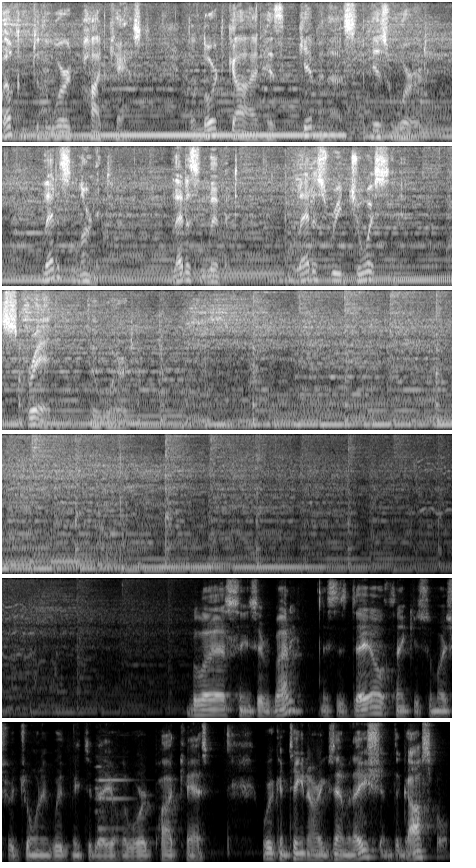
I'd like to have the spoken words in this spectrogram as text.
Welcome to the Word Podcast. The Lord God has given us His Word. Let us learn it. Let us live it. Let us rejoice in it. Spread the Word. Blessings, everybody. This is Dale. Thank you so much for joining with me today on the Word Podcast. We're continuing our examination, the Gospel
